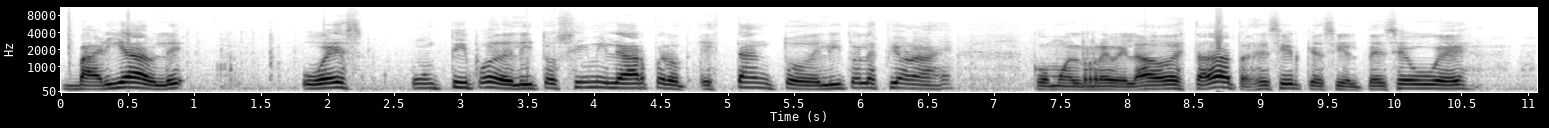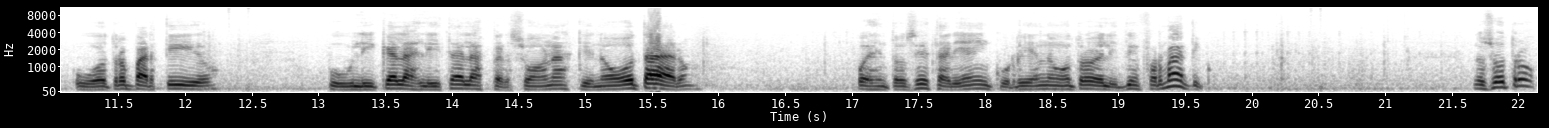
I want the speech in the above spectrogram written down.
variable o es un tipo de delito similar, pero es tanto delito del espionaje como el revelado de esta data. Es decir, que si el PSV u otro partido publica las listas de las personas que no votaron, pues entonces estarían incurriendo en otro delito informático. Nosotros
